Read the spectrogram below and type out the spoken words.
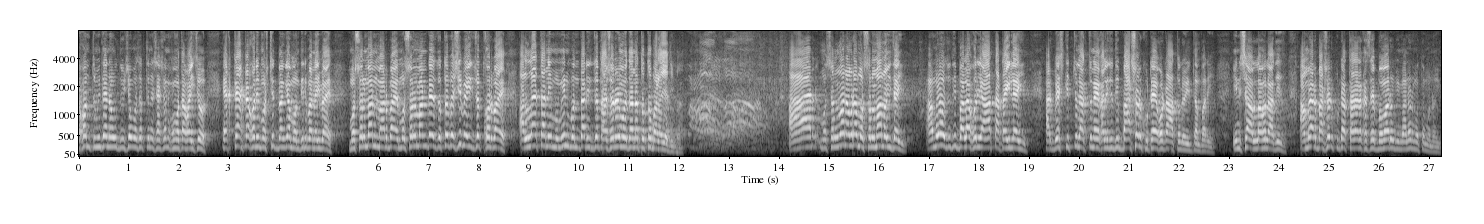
এখন তুমি তো দুইশো বছর তুমি শাসন ক্ষমতা পাইছো। একটা একটা করে মসজিদ ভাঙ্গিয়া মন্দির বানাইবাই। মুসলমান মারবাই, মুসলমানদের যত বেশি ইজ্জত করবাই, আল্লাহ তানি মুমিন বন্দার ইজ্জত আসরের ময়দানে তত বাড়াইয়া দিবা। আর মুসলমান, আমরা মুসলমান হয়ে যাই। আমরাও যদি বালা করি আত আটাইলাই। আর বেশ কিচ্ছু লাগতো না, খালি যদি বাসর খুঁটায় গোটা আত লই দিতাম পারি। ইনশা আল্লাহুল আজিজ, আমরা বাসর খুঁটা তারার কাছে বোমারু বিমানের মতো মনে হই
